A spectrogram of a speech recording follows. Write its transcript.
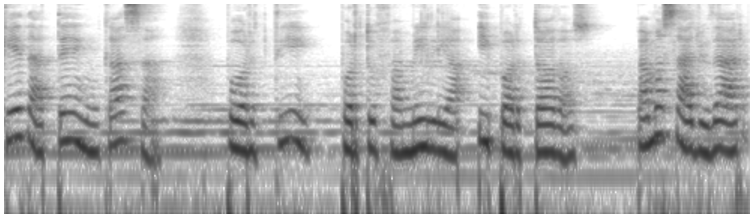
Quédate en casa, por ti, por tu familia y por todos. Vamos a ayudar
